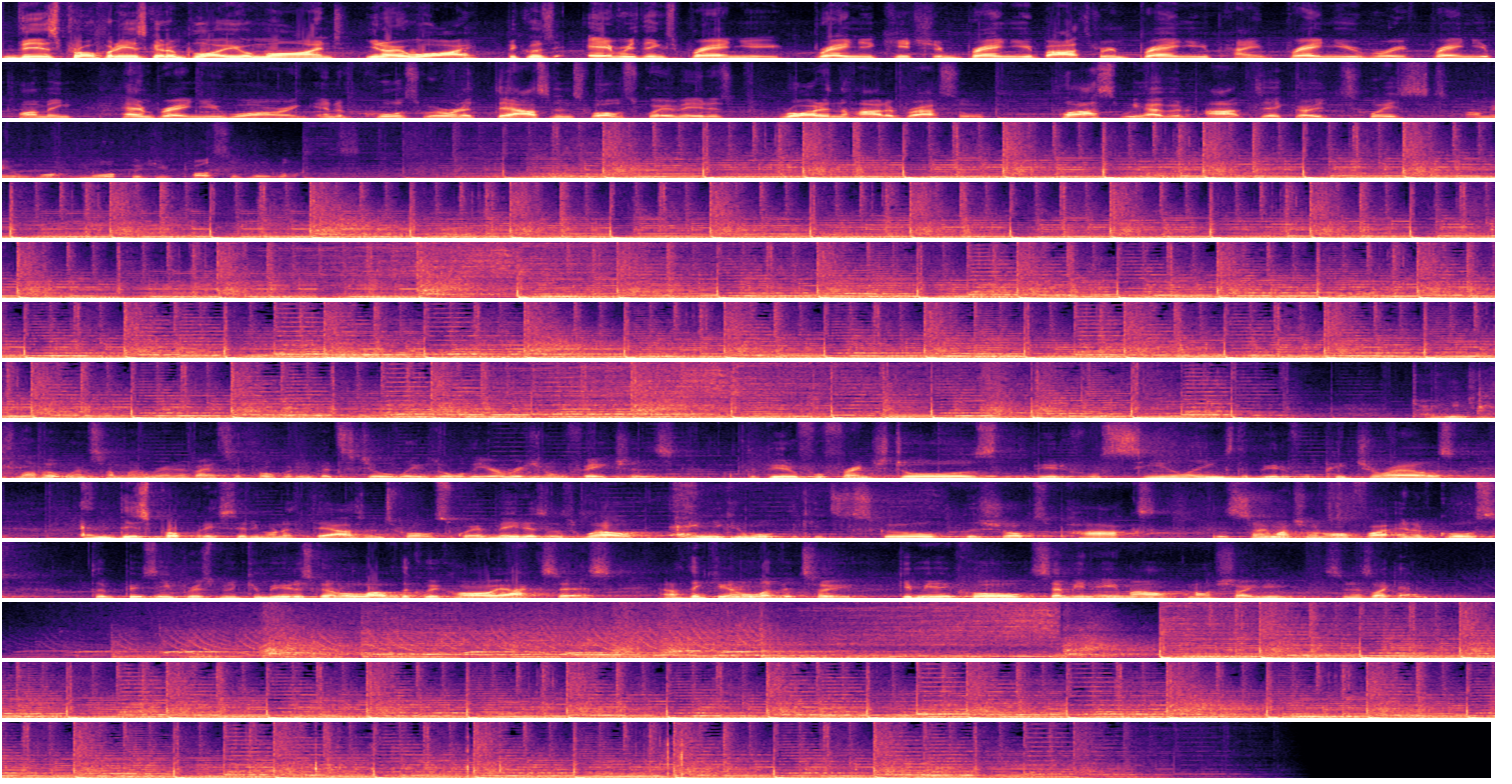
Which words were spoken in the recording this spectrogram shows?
This property is going to blow your mind. You know why? Because everything's brand new. Brand new kitchen, brand new bathroom, brand new paint, brand new roof, brand new plumbing, and brand new wiring. And of course, we're on 1,012 square meters right in the heart of Brassall. Plus, we have an Art Deco twist. I mean, what more could you possibly want? You just love it when someone renovates a property but still leaves all the original features? Like the beautiful French doors, the beautiful ceilings, the beautiful picture rails. And this property is sitting on 1,012 square metres as well. And you can walk the kids to school, the shops, parks. There's so much on offer. And of course, the busy Brisbane commuter is going to love the quick highway access. And I think you're going to love it too. Give me a call, send me an email, and I'll show you as soon as I can.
